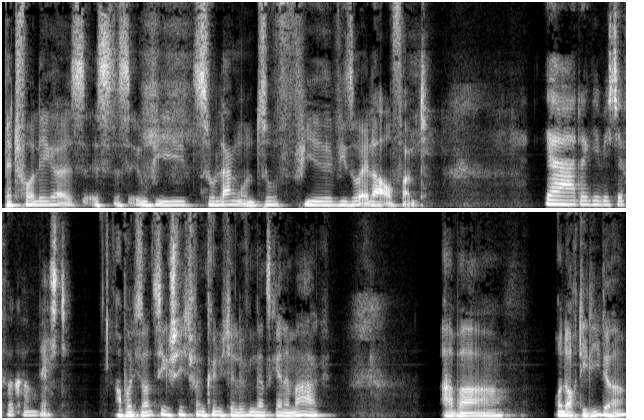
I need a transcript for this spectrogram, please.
Bettvorleger ist, ist es irgendwie zu lang und zu viel visueller Aufwand. Ja, da gebe ich dir vollkommen recht. Obwohl ich sonst die Geschichte von König der Löwen ganz gerne mag. Aber, und auch die Lieder.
